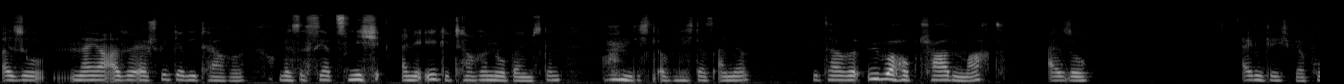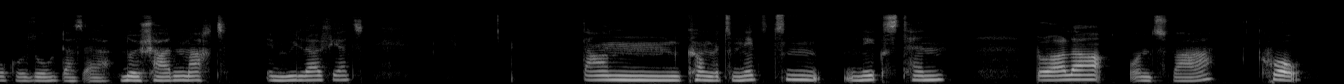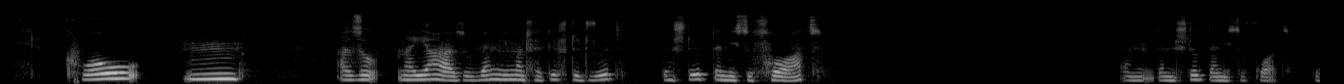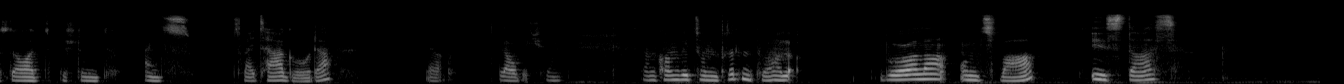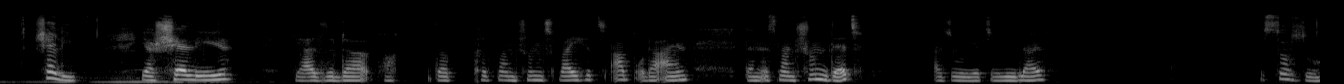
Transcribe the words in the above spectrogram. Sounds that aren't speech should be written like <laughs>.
also, naja, also er spielt ja Gitarre. Und das ist jetzt nicht eine E-Gitarre, nur beim Skin. Und ich glaube nicht, dass eine Gitarre überhaupt Schaden macht. Also, eigentlich wäre Poco so, dass er null Schaden macht. In Real Life jetzt. Dann kommen wir zum nächsten, nächsten Brawler. Und zwar Crow. Crow, mh, mm, also, naja, also wenn jemand vergiftet wird, dann stirbt er nicht sofort. Ähm, dann stirbt er nicht sofort. Das dauert bestimmt eins, zwei Tage, oder? Ja, glaube ich schon. Dann kommen wir zum dritten Brawler. Brawler und zwar ist das Shelly. Ja, Shelly. Ja, also da braucht, da kriegt man schon zwei Hits ab oder ein. Dann ist man schon dead. Also jetzt in Real Life. Ist doch so.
